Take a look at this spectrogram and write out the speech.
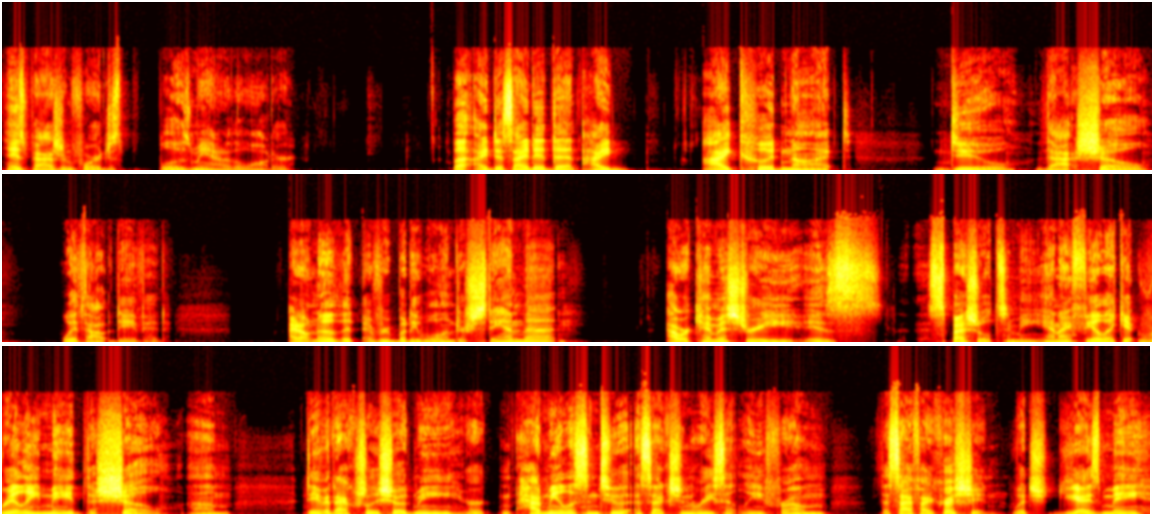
his passion for it just blows me out of the water. But I decided that I I could not do that show without David. I don't know that everybody will understand that. Our chemistry is special to me, and I feel like it really made the show. Um, David actually showed me or had me listen to a section recently from the Sci Fi Christian, which you guys may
